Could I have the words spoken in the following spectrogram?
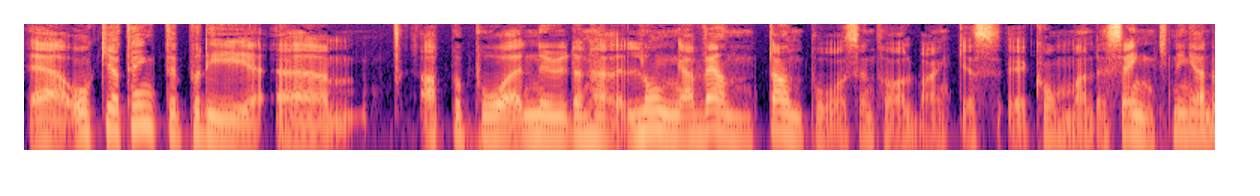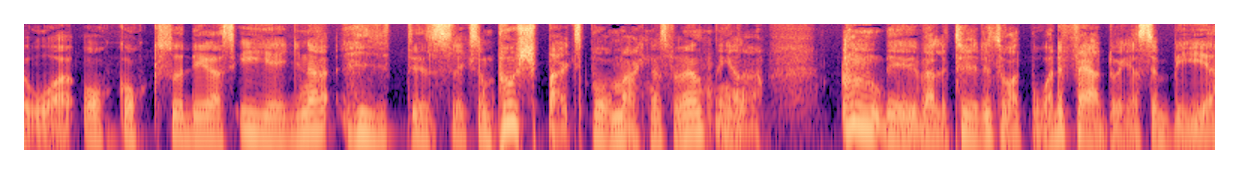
Eh, och jag tänkte på det um, apropå nu den här långa väntan på centralbankens eh, kommande sänkningar då och också deras egna hittills liksom pushbacks på marknadsförväntningarna. Det är väldigt tydligt så att både Fed och ECB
